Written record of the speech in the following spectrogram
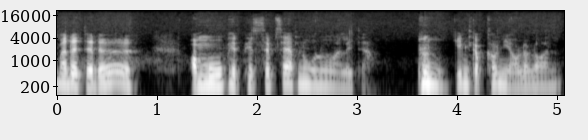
มาเด้อจ้ะเด้ออมมูเผ็ดเผ็ดแซ่บๆนัวๆเลยจ้ะ กินกับข้าวเหนียวร้อนๆ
